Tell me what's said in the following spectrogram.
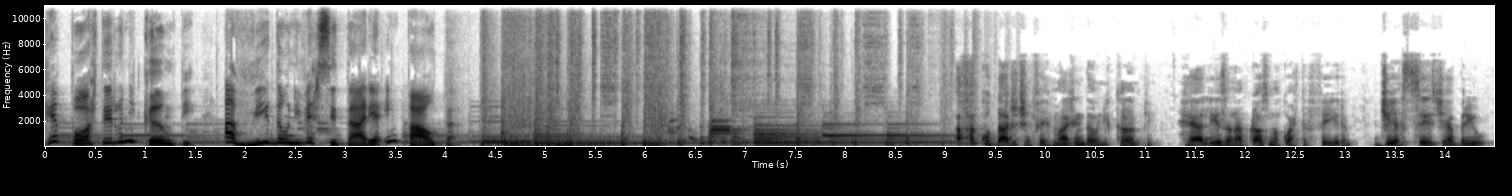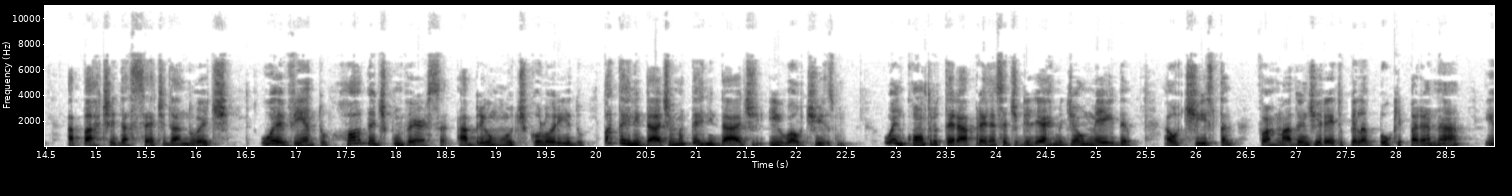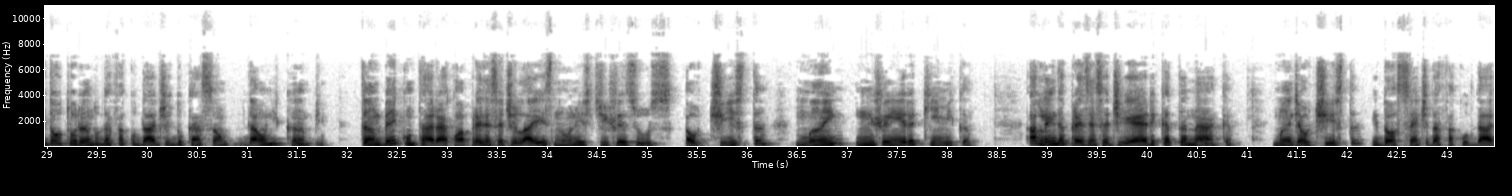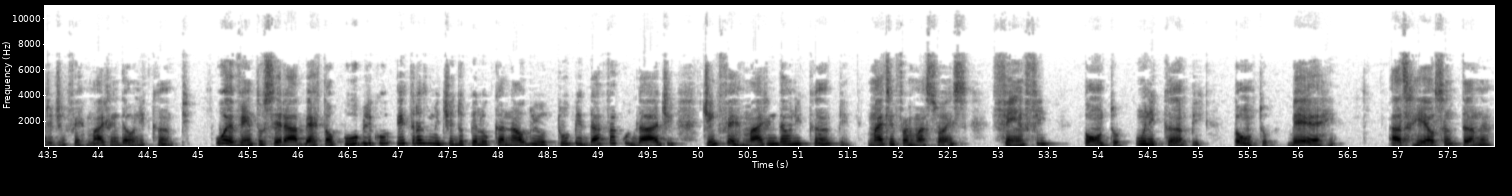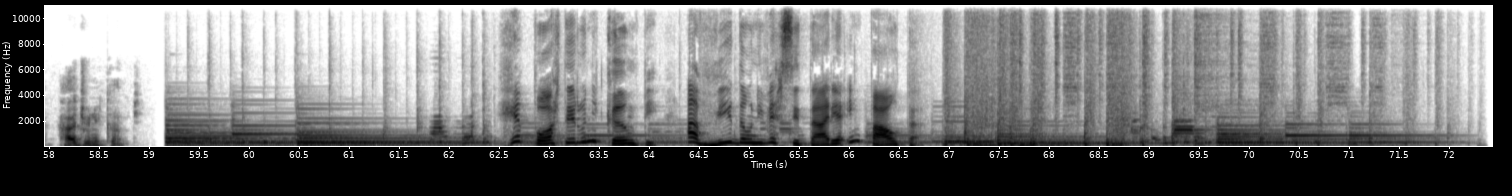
Repórter Unicamp. A vida universitária em pauta. A Faculdade de Enfermagem da Unicamp realiza na próxima quarta-feira, dia 6 de abril, a partir das 7 da noite, o evento Roda de Conversa Abril Multicolorido Paternidade, Maternidade e o Autismo. O encontro terá a presença de Guilherme de Almeida, autista, formado em Direito pela PUC Paraná e doutorando da Faculdade de Educação da Unicamp. Também contará com a presença de Laís Nunes de Jesus, autista, mãe e engenheira química, além da presença de Érica Tanaka, mãe de autista e docente da Faculdade de Enfermagem da Unicamp. O evento será aberto ao público e transmitido pelo canal do YouTube da Faculdade de Enfermagem da Unicamp. Mais informações: fenf.unicamp.br. Asriel Santana, Rádio Unicamp. Repórter Unicamp. A vida universitária em pauta.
